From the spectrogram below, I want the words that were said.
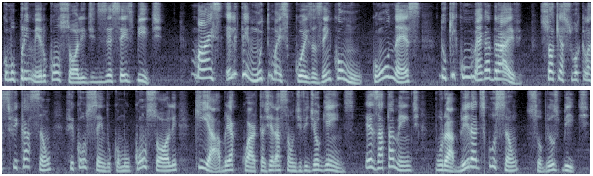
como o primeiro console de 16-bit. Mas ele tem muito mais coisas em comum com o NES do que com o Mega Drive. Só que a sua classificação ficou sendo como o console que abre a quarta geração de videogames. Exatamente por abrir a discussão sobre os bits.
